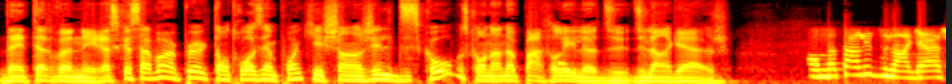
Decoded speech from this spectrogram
d'intervenir. Est-ce que ça va un peu avec ton troisième point qui est changer le discours? Parce qu'on en a parlé là, du, du langage. On a parlé du langage,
